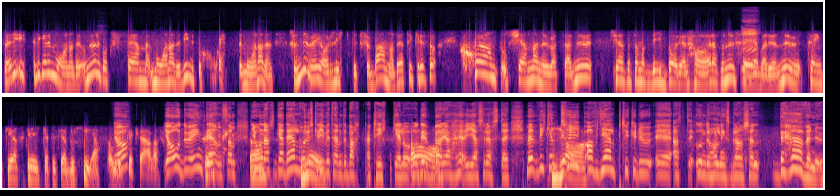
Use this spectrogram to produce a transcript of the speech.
så är det ytterligare månader och nu har det gått fem månader, vi är inne på sjätte månaden. Så nu är jag riktigt förbannad och jag tycker det är så skönt att känna nu att så här, nu känns det som att vi börjar höra. Så nu säger Mm. jag bara det, nu tänker jag skrika tills jag blir hes om Ja. det ska krävas. Ja, och du är inte Så- ensam. Ja. Jonas Gardell har ju Nej. skrivit en debattartikel och, och det Ja. börjar höjas röster. Men vilken Ja. typ av hjälp tycker du eh, att underhållningsbranschen behöver nu?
